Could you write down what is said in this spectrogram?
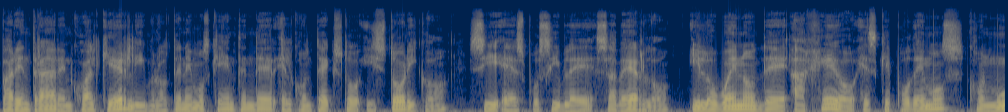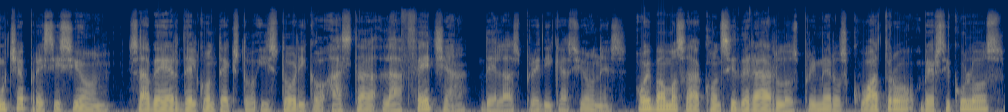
Para entrar en cualquier libro tenemos que entender el contexto histórico, si es posible saberlo, y lo bueno de Ageo es que podemos con mucha precisión saber del contexto histórico hasta la fecha de las predicaciones. Hoy vamos a considerar los primeros cuatro versículos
